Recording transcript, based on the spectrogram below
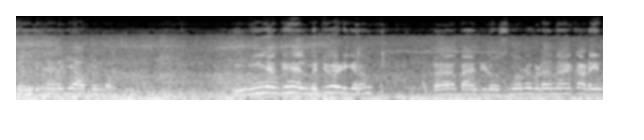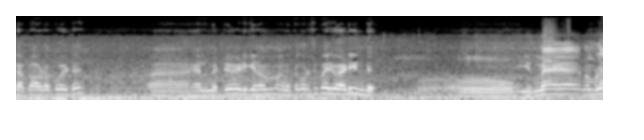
ഷെയ്ഡിന്റെ ഗ്യാപ്പ് ഉണ്ടാവും ഇനി ഞങ്ങൾക്ക് ഹെൽമെറ്റ് മേടിക്കണം. അപ്പോൾ ബാൻഡിഡോസ് എന്ന് പറഞ്ഞാൽ ഇവിടെ തന്നെ കടയുണ്ട്. അപ്പോൾ അവിടെ പോയിട്ട് ഹെൽമെറ്റ് മേടിക്കണം. അങ്ങനത്തെ കുറച്ച് പരിപാടി ഉണ്ട്. ഇന്ന് നമ്മൾ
